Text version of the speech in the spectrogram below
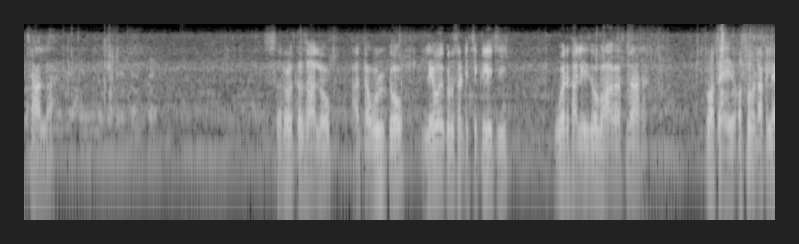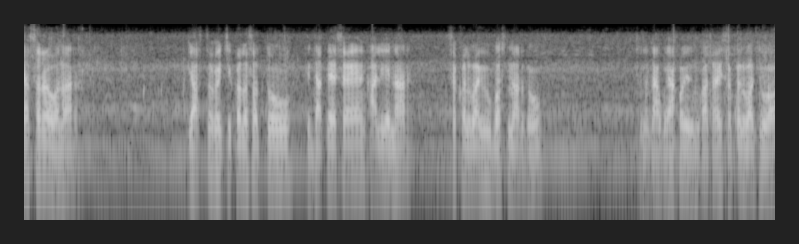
झाला. सरळ तर झालो. आता उलटो लेवल करूसाठी चिखलीची. वर खाली जो भाग असणार तो आता हे असं टाकल्या सरळ होणार. जास्त काही चिखल असत तो ते जाते असं खाली येणार सकल बाजू बसणार तो. चला दाखव दाखवते तुमका आता हे सकल बाजू हा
